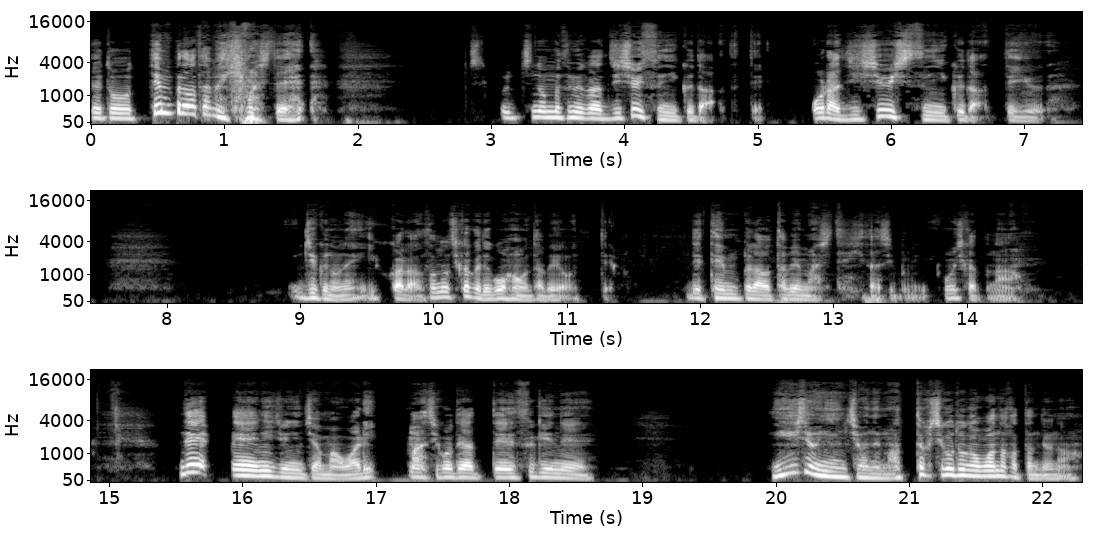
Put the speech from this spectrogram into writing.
えっ、と、天ぷらを食べに行きまして、うちの娘が自習室に行くだ、って。おら自習室に行くだっていう、塾のね、行くから、その近くでご飯を食べようって。で、天ぷらを食べまして、久しぶりに。美味しかったな。で、えー、22日はまあ終わり。まあ仕事やって、すげえね、22日はね、全く仕事が終わんなかったんだよな。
